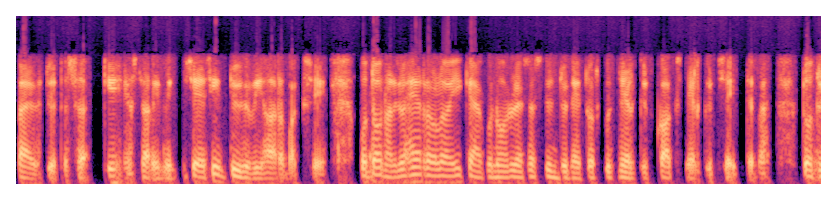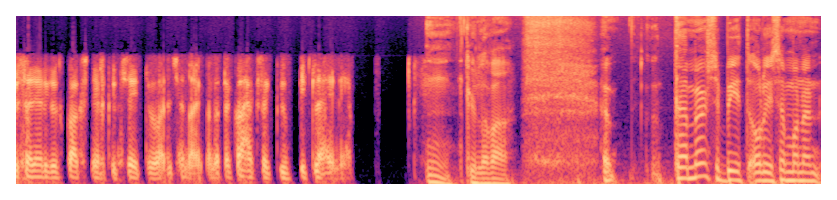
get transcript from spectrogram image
pääyhtiö tässä kirjassa, niin se esiintyy hyvin harvaksi. Mutta onhan niillä herroilla ikään kuin ne on yleensä syntyneet joskus 42-47. 1942-47 sen aikana, että 80 lähenee. Mm, kyllä vaan. Tämä Mercy Beat oli semmoinen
